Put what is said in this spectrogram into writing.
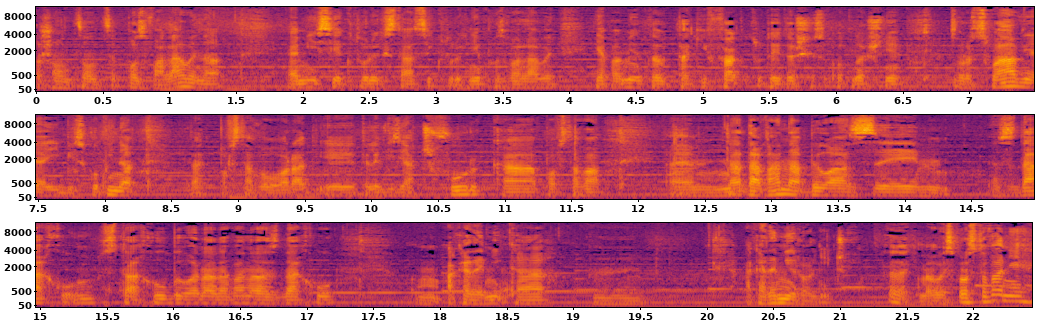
rządzące pozwalały na emisje których stacji, których nie pozwalały. Ja pamiętam taki fakt, tutaj też jest odnośnie Wrocławia i Biskupina. Tak powstawała radio, telewizja czwórka, powstała, nadawana była z, z dachu, z dachu, była nadawana z dachu akademika Akademii Rolniczej. To takie małe sprostowanie.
